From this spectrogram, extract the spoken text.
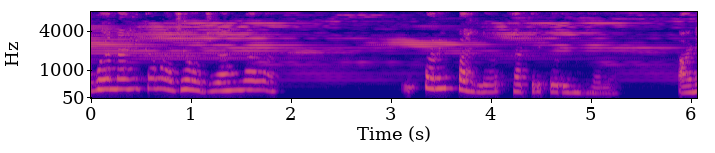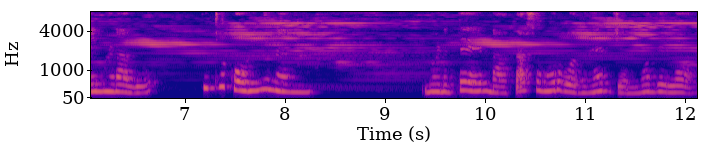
उभा नाही का माझ्या उजव्या अंगाला परत पाहिलं खात्री करून घ्यायला. आणि म्हणालो तिथं कोणीही नाही. म्हणते नाकासमोर बघण्यात जन्म दिला.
